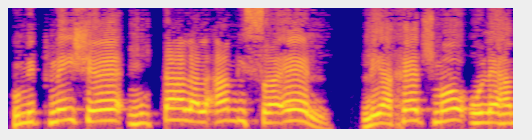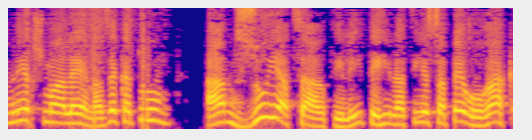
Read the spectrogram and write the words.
הוא מפני שמוטל על עם ישראל לייחד שמו ולהמליך שמו עליהם. אז זה כתוב עם זו יצרתי לי, תהילתי יספרו. רק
